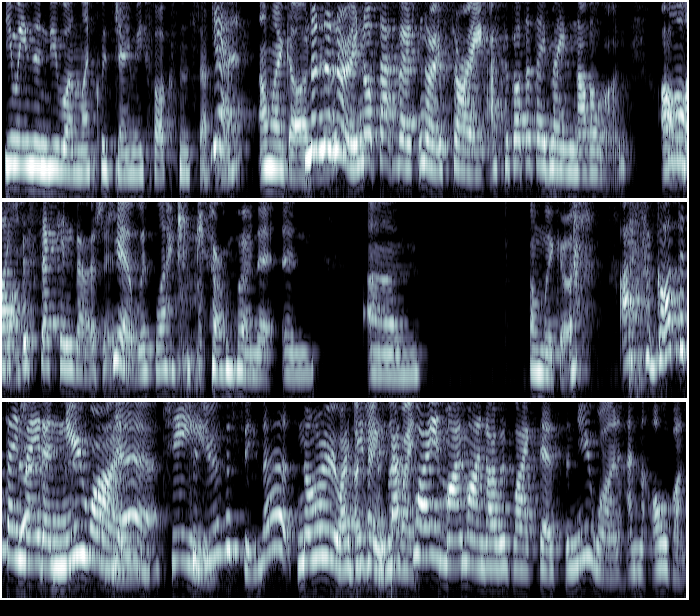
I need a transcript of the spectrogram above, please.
You mean the new one, like with Jamie Foxx and stuff? Yeah. In it? Oh my god. No, no, no, not that version. No, sorry, I forgot that they made another one. Oh, Oh. like the second version. Yeah, with like Carol Burnett and um. Oh my god. I forgot that they made a new one. Yeah. Jeez. Did you ever see that? No, I didn't. Okay, That's wait. why in my mind I was like, there's the new one and the old one.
